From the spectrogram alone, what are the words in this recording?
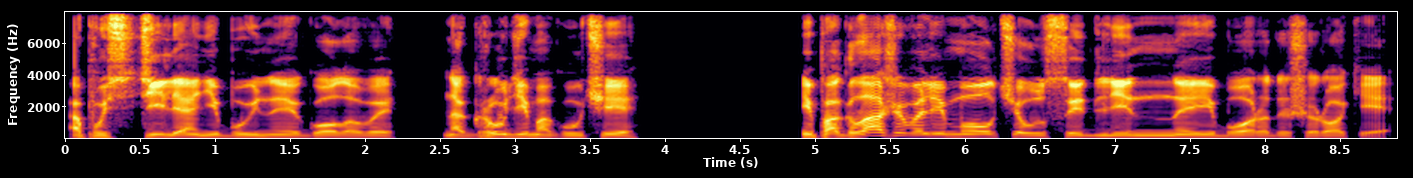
Опустили они буйные головы на груди могучие, и поглаживали молча усы длинные и бороды широкие.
